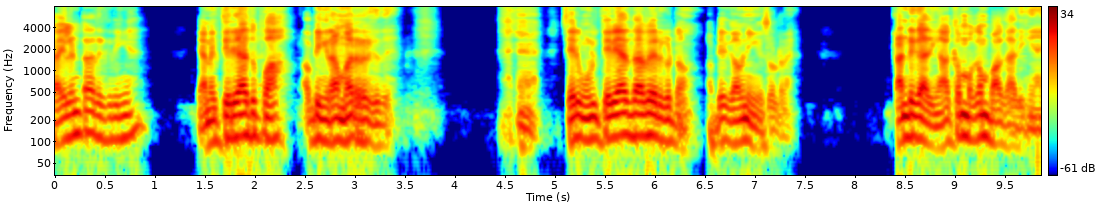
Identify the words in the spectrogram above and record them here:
சைலண்டா இருக்கிறீங்க? எனக்கு தெரியாதுப்பா அப்படிங்கிற மாதிரி இருக்குது. சரி உங்களுக்கு தெரியாததாகவே இருக்கட்டும். அப்படியே கவனிங்க சொல்கிறேன் கண்டுக்காதீங்க அக்கம் பக்கம் பார்க்காதீங்க.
